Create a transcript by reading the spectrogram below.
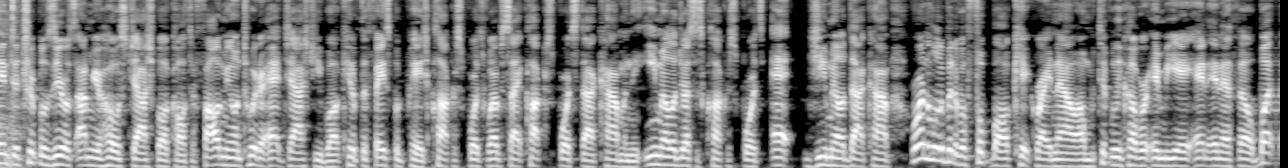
Into Triple Zeros. I'm your host, Josh Buchalter. Follow me on Twitter at Josh G Buck. Hit up the Facebook page, Clocker Sports website, clockersports.com, and the email address is clockersports at gmail.com. We're on a little bit of a football kick right now. Um, we typically cover NBA and NFL, but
